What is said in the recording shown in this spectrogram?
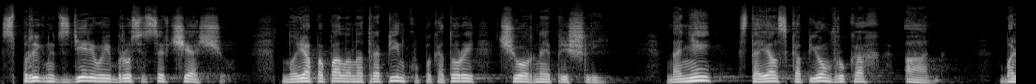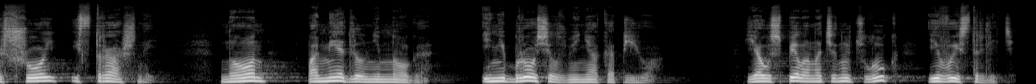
спрыгнуть с дерева и броситься в чащу. Но я попала на тропинку, по которой черные пришли. На ней стоял с копьем в руках Ан, большой и страшный. Но он помедлил немного и не бросил в меня копье. Я успела натянуть лук и выстрелить.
